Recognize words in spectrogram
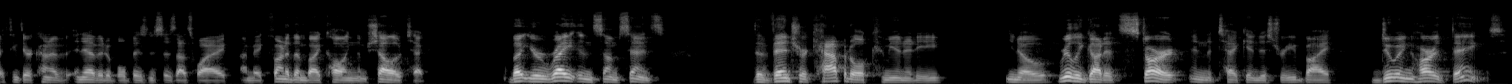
I think they're kind of inevitable businesses. That's why I, I make fun of them by calling them shallow tech. But you're right in some sense. The venture capital community, you know, really got its start in the tech industry by doing hard things,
